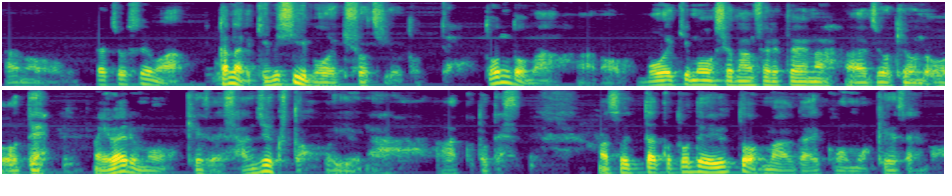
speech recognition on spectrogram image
あの、北朝鮮はかなり厳しい貿易措置をとって、ほとんど、まあ、あの貿易も遮断されたような状況で、まあ、いわゆるもう経済三重苦というようなことです。まあ、そういったことで言うと、まあ、外交も経済も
